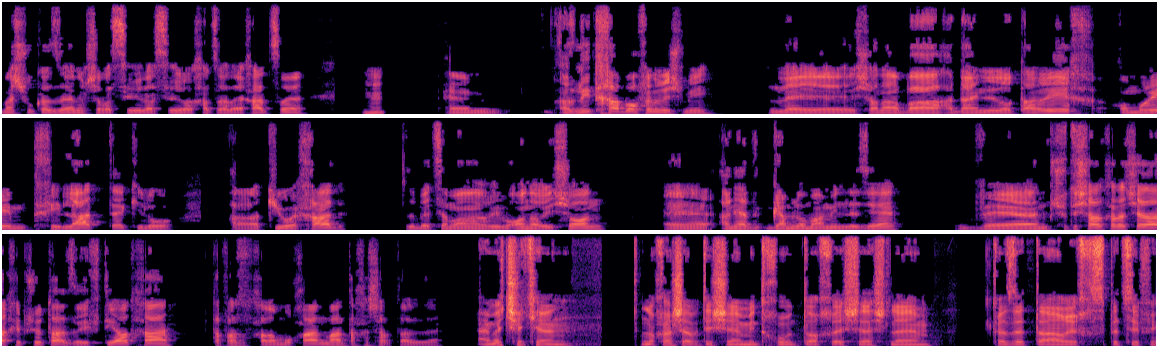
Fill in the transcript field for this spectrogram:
משהו כזה, אני חושב 10 ל-10 או 11 ל-11. אז נדחה באופן רשמי, לשנה הבאה עדיין ללא תאריך, אומרים תחילת, כאילו, ה-Q1, זה בעצם הרבעון הראשון, אה, אני גם לא מאמין לזה, ואני פשוט אשאל אותך את השאלה הכי פשוטה, זה הפתיע אותך? תפס אותך לא מוכן? מה אתה חשבת על זה? האמת שכן, לא חשבתי שהם ידחו אותו אחרי שיש להם כזה תאריך ספציפי.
